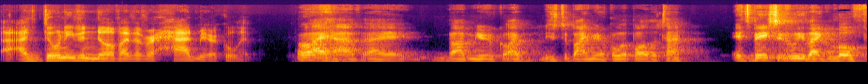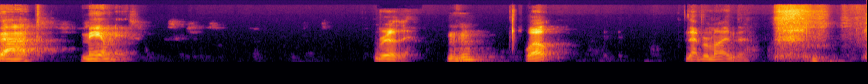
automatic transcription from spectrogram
I don't even know if I've ever had Miracle Whip. Oh, I have. I bought Miracle. I used to buy Miracle Whip all the time. It's basically like low fat mayonnaise. Really? Mm-hmm. Well, never mind then.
